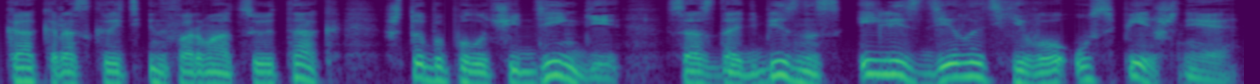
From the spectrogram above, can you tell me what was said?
как раскрыть информацию так, чтобы получить деньги, создать бизнес или сделать его успешнее.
